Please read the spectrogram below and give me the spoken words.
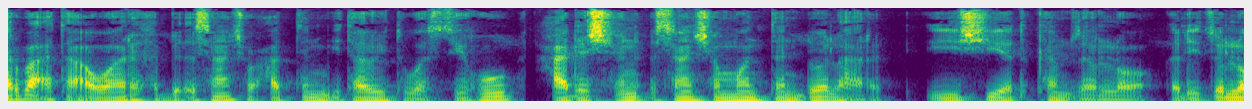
ኣርባዕተ ኣዋርሕ ብዕስራን ሸውዓተን ሚእታዊት ወሲኹ ሓደ ሽሕን ዕስራን ሸሞንተን ዶላር ይሽየጥ ከም ዘሎ ገሊጹ ኣሎ።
